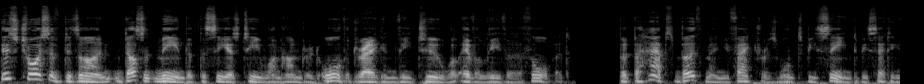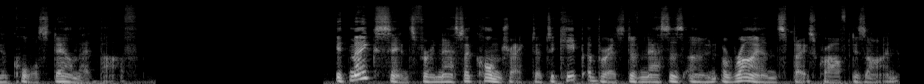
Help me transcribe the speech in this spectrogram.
This choice of design doesn't mean that the CST 100 or the Dragon V2 will ever leave Earth orbit, but perhaps both manufacturers want to be seen to be setting a course down that path. It makes sense for a NASA contractor to keep abreast of NASA's own Orion spacecraft design,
